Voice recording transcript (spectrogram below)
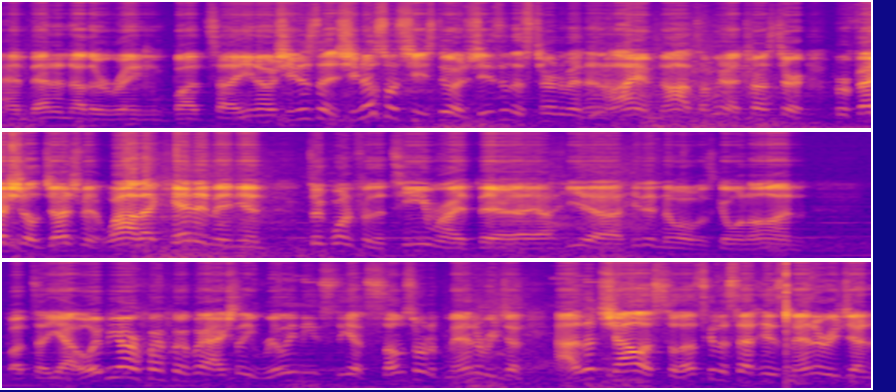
and then another ring. But, uh, you know, she doesn't, she knows what she's doing. She's in this tournament, and I am not, so I'm going to trust her professional judgment. Wow, that cannon minion took one for the team right there. Uh, he, uh, he didn't know what was going on. But uh, yeah, OBR Hue, Hue, actually really needs to get some sort of mana regen. Has a Chalice, so that's going to set his mana regen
